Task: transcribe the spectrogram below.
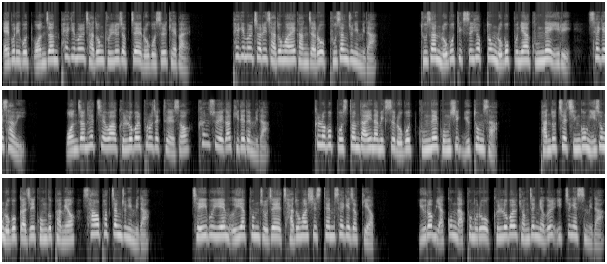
에브리봇 원전 폐기물 자동 분류 적재 로봇을 개발. 폐기물 처리 자동화의 강자로 부상 중입니다. 두산 로보틱스 협동 로봇 분야 국내 1위, 세계 4위. 원전 해체와 글로벌 프로젝트에서 큰 수혜가 기대됩니다. 클로봇 보스턴 다이나믹스 로봇 국내 공식 유통사. 반도체 진공 이송 로봇까지 공급하며 사업 확장 중입니다. JVM 의약품 조제 자동화 시스템 세계적 기업. 유럽 약국 납품으로 글로벌 경쟁력을 입증했습니다.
